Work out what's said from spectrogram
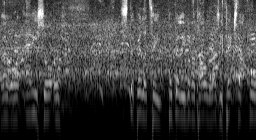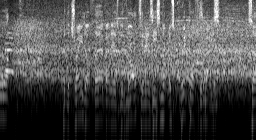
Don't want any sort of stability for Billy Vunipola as he picks that ball up. But the trade-off there, Ben, is with Martinez, he's not as quick off the base. So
